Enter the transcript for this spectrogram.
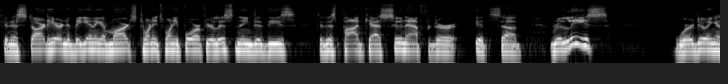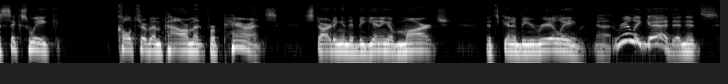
It's going to start here in the beginning of March 2024. If you're listening to these to this podcast soon after its uh, release, we're doing a six week culture of empowerment for parents starting in the beginning of March. It's going to be really, uh, really good. And it's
